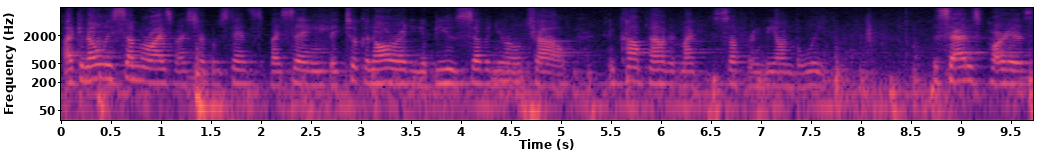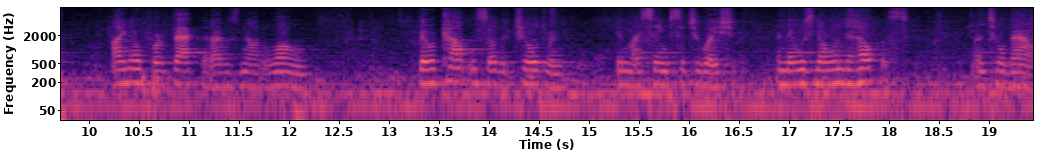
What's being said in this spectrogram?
I can only summarize my circumstances by saying they took an already abused seven-year-old child and compounded my suffering beyond belief. The saddest part is, I know for a fact that I was not alone. There were countless other children in my same situation, and there was no one to help us until now.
